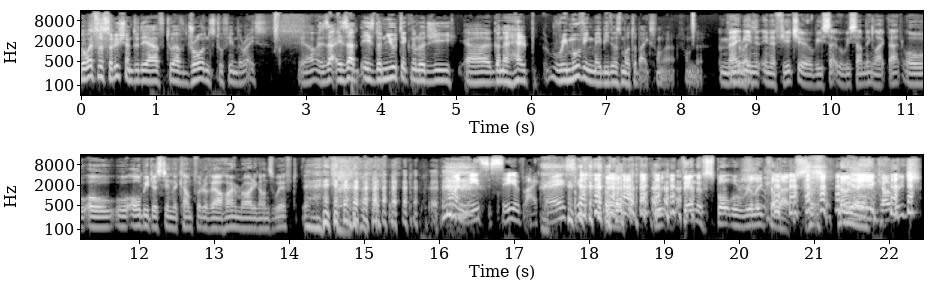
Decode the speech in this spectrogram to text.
But what's the solution? Do they have to have drones to film the race? You know, is that is that is the new technology uh, gonna help removing maybe those motorbikes from the from the Maybe in, race? in the future it'll be so- it'll be something like that, or, or we'll all be just in the comfort of our home riding on Zwift. No one needs to see a bike race. Yeah. then the sport will really collapse. No Yeah. media coverage,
